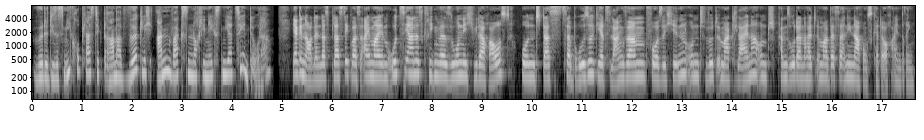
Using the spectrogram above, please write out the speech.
würde dieses Mikroplastikdrama wirklich anwachsen noch die nächsten Jahrzehnte. Jahrzehnte, oder? Ja, genau, denn das Plastik, was einmal im Ozean ist, kriegen wir so nicht wieder raus. Und das zerbröselt jetzt langsam vor sich hin und wird immer kleiner und kann so dann halt immer besser in die Nahrungskette auch eindringen.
